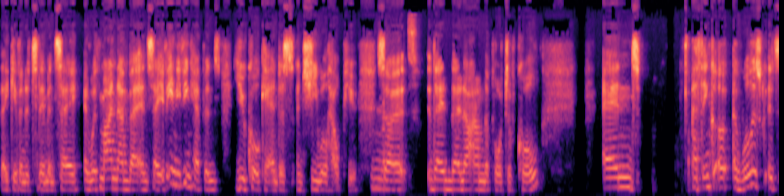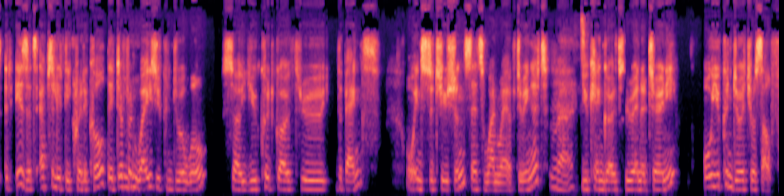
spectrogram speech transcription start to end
They given it to them and say, and with my number and say, if anything happens, you call Candice and she will help you. Right. So then, then I'm the port of call. And I think a, a will is it's, it is it's absolutely critical. There are different mm-hmm. ways you can do a will. So you could go through the banks or institutions. That's one way of doing it. Right. You can go through an attorney, or you can do it yourself.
